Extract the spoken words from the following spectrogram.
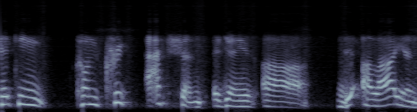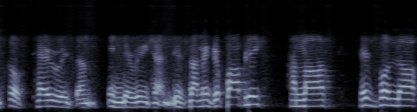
taking concrete actions against uh, the alliance of terrorism in the region, the Islamic Republic, Hamas, Hezbollah,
